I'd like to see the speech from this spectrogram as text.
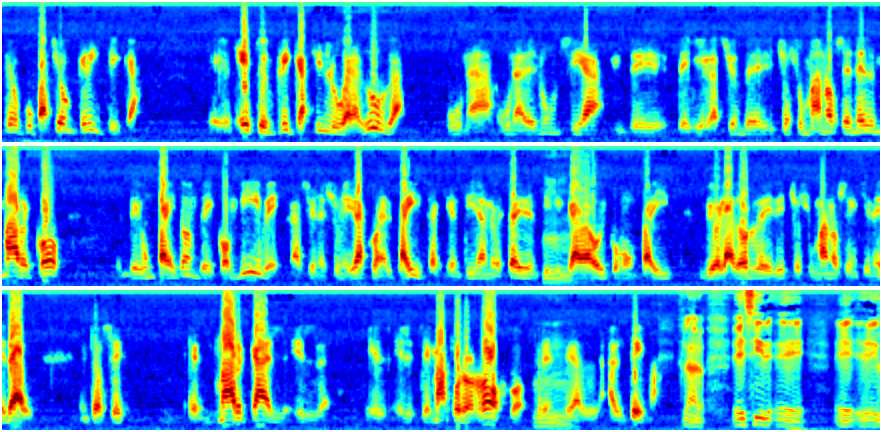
preocupación crítica. Eh, esto implica, sin lugar a duda, una, una denuncia de, violación de derechos humanos en el marco de un país donde convive Naciones Unidas con el país. Argentina no está identificada mm. hoy como un país violador de derechos humanos en general. Entonces, eh, marca el, el, semáforo rojo frente mm. al, tema. Claro, es decir, eh, eh,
